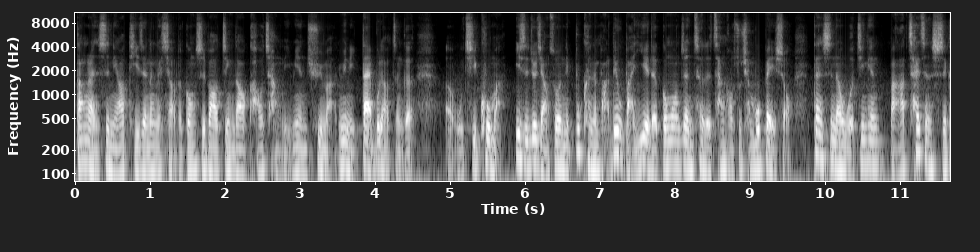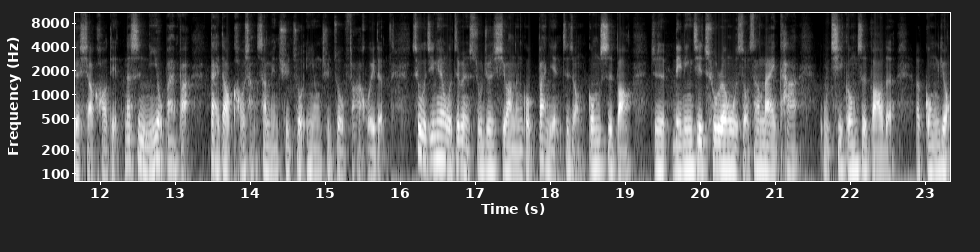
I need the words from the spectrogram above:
当然是你要提着那个小的公事包进到考场里面去嘛，因为你带不了整个。呃，武器库嘛，意思就讲说，你不可能把六百页的公共政策的参考书全部背熟。但是呢，我今天把它拆成十个小考点，那是你有办法带到考场上面去做应用、去做发挥的。所以，我今天我这本书就是希望能够扮演这种公式包，就是零零七出任务手上那一卡武器公式包的呃功用。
